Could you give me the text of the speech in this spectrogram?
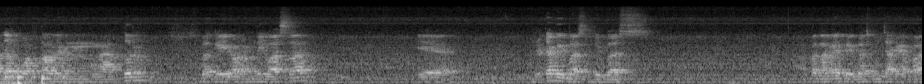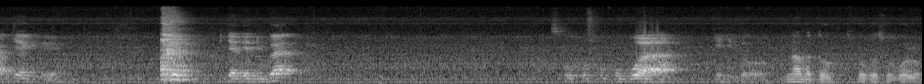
ada portal yang mengatur sebagai orang dewasa ya mereka bebas bebas apa namanya bebas mencari apa aja gitu ya. Kejadian juga sepupu-sepupu gua kayak gitu. Kenapa tuh sepupu sepupu lo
